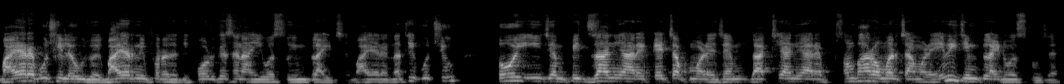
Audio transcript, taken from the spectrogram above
બાયરે પૂછી લેવું જોઈએ. બાયરની ફરજ હતી. કોર્ટ કહેશે ના એ વસ્તુ ઇમ્પ્લાઇડ છે. બાયરે નથી પૂછ્યું. તોય ઈ જેમ પિઝાની આરે કેચઅપ મળે, જેમ ગાંઠિયાની આરે સંભારો મરચા મળે, એવી જ ઇમ્પ્લાઇડ વસ્તુ છે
